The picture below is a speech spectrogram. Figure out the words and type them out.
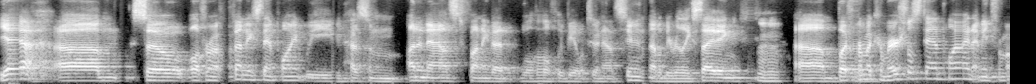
Yeah. Um, so, well, from a funding standpoint, we have some unannounced funding that we'll hopefully be able to announce soon. That'll be really exciting. Mm-hmm. Um, but from a mm-hmm. commercial standpoint, I mean, from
